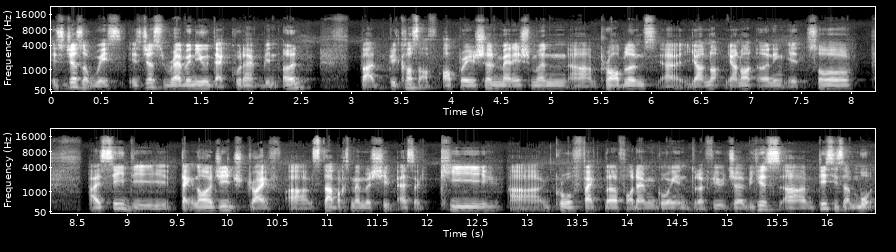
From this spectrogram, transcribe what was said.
it's just a waste. It's just revenue that could have been earned, but because of operation management uh, problems, uh, you're not you're not earning it. So. I see the technology drive uh, Starbucks membership as a key uh, growth factor for them going into the future because um, this is a mode.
